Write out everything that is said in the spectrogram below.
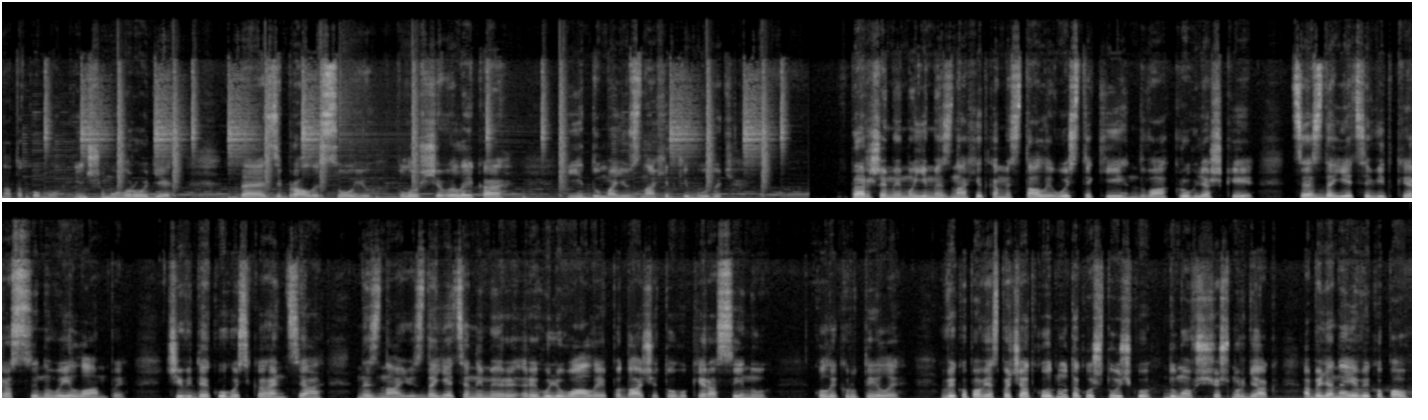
на такому іншому городі, де зібрали сою. Площа велика, і думаю, знахідки будуть. Першими моїми знахідками стали ось такі два кругляшки. Це, здається, від керосинової лампи чи від якогось каганця, не знаю. Здається, ними регулювали подачу того керосину, коли крутили. Викопав я спочатку одну таку штучку, думав, що шмурдяк, а біля неї викопав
